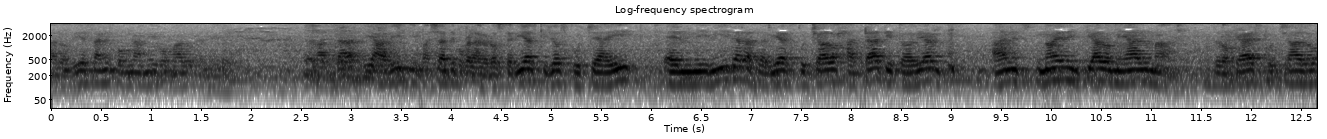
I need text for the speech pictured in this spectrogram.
a los 10 años con un amigo malo que me dio. Hatati, Abiti, Pashati, porque las groserías que yo escuché ahí, en mi vida las había escuchado Hatati, todavía no he limpiado mi alma de lo que he escuchado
